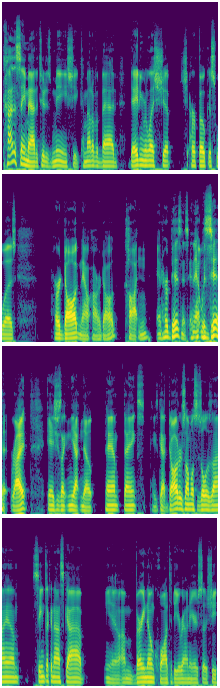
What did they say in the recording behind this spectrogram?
kind of same attitude as me. She'd come out of a bad dating relationship. She, her focus was her dog, now our dog, Cotton, and her business. And that was it, right? And she's like, yeah, no, Pam, thanks. He's got daughters almost as old as I am. Seems like a nice guy. You know, I'm very known quantity around here. So she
